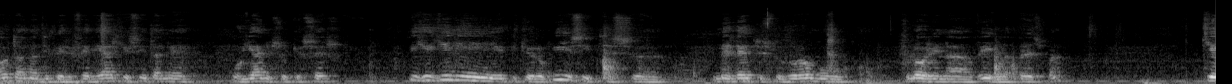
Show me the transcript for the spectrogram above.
2021 όταν αντιπεριφερειάρχης ήταν ο Γιάννης ο Κεσές, είχε γίνει επικαιροποίηση της ε, μελέτης του δρόμου Φλόρινα Βίγλα Πρέσπα και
